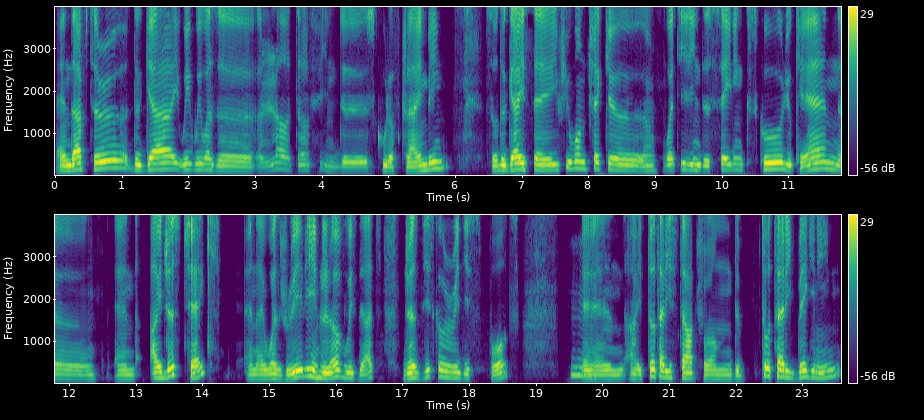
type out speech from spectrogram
and after the guy, we we was a, a lot of in the school of climbing. So the guy say, if you want check uh, what is in the sailing school, you can. Uh, and I just check, and I was really in love with that. Just discovering this sport, Mhm. and I totally start from the totally beginning.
